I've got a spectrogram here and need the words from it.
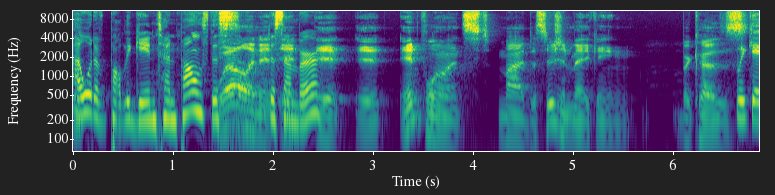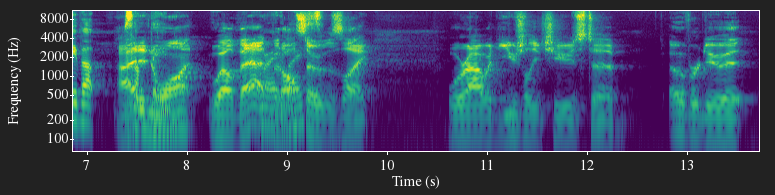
I would have probably gained 10 pounds this well, and it, December. It, it it influenced my decision making because We gave up I didn't want well that, Right, but also it was like where I would usually choose to overdo it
